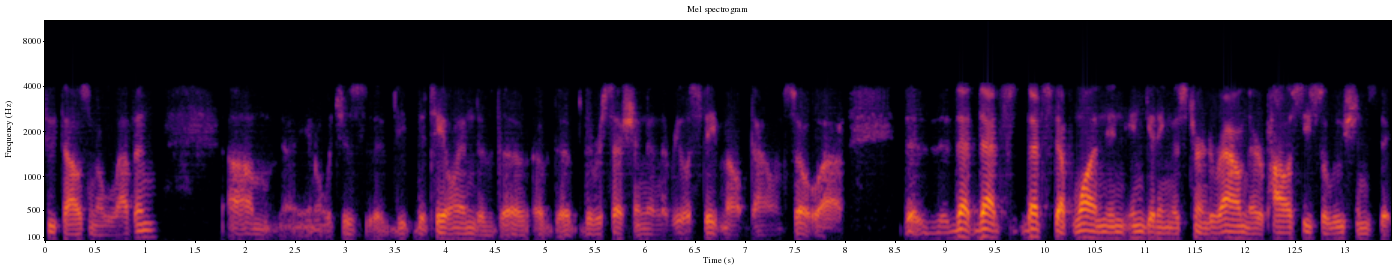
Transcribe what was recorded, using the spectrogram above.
2011. Um, you know, which is the, the tail end of the of the, the recession and the real estate meltdown. So uh, that that's that's step one in, in getting this turned around. There are policy solutions that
